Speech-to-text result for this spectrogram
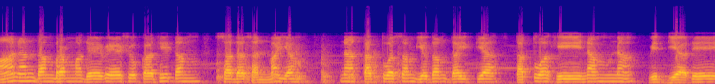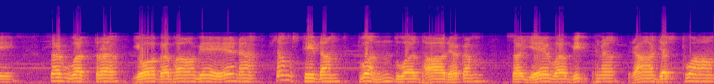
आनन्दं ब्रह्मदेवेषु कथितं सदसन्मयं न तत्त्वसंयुधं दैत्य तत्त्वहीनं न विद्यते। सर्वत्र योगभावेन संस्थितं द्वन्द्वधारकं स एव विघ्नराजस्त्वां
